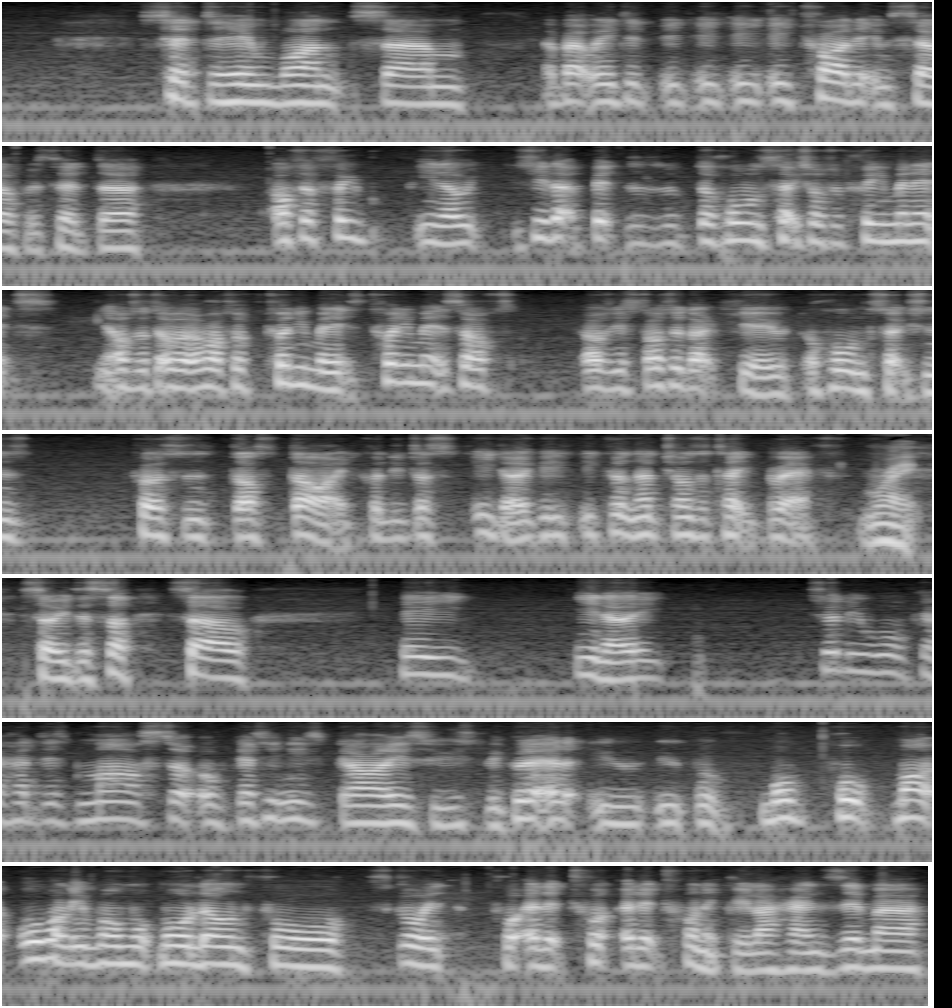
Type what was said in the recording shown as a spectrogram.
said to him once um, about when he did he, he, he, tried it himself and said uh, after three you know see that bit the, the horn section after three minutes? You know after, after 20 minutes 20 minutes after after you started that cue the horn section's person just died because he just you know he, he couldn't have a chance to take breath. Right. So he just so he you know he, Shirley Walker had this master of getting these guys who used to be good at it, you, you more, more, more, more, more known for scoring for electro- electronically, like Hans Zimmer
